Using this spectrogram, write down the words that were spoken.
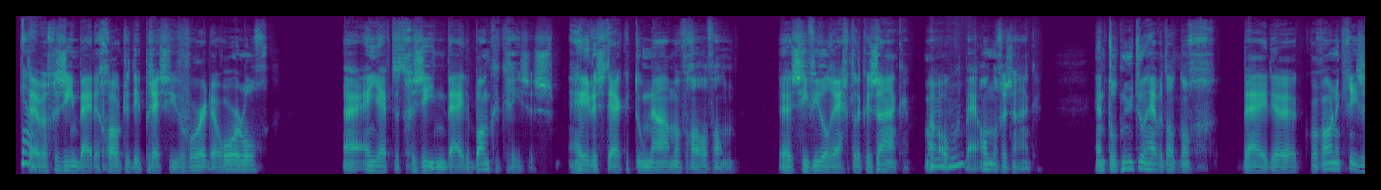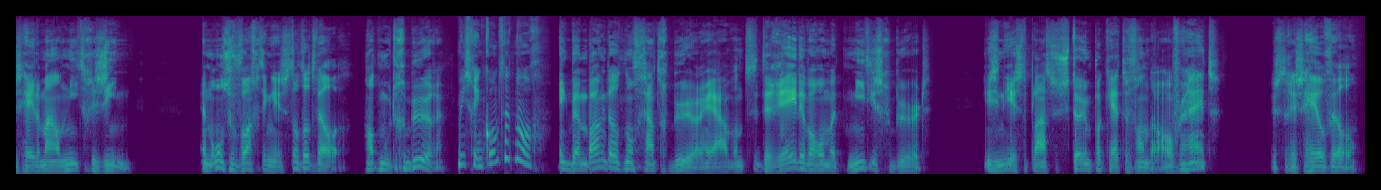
Dat hebben we gezien bij de grote depressie voor de oorlog. en je hebt het gezien bij de bankencrisis. Een hele sterke toename, vooral van civielrechtelijke zaken, maar mm -hmm. ook bij andere zaken. En tot nu toe hebben we dat nog bij de coronacrisis helemaal niet gezien. En onze verwachting is dat dat wel had moeten gebeuren. Misschien komt het nog. Ik ben bang dat het nog gaat gebeuren, ja. Want de reden waarom het niet is gebeurd, is in de eerste plaats de steunpakketten van de overheid. Dus er is heel veel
